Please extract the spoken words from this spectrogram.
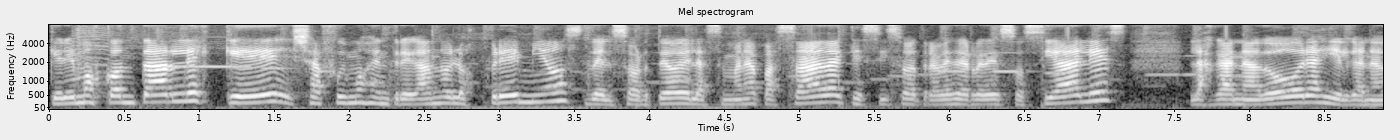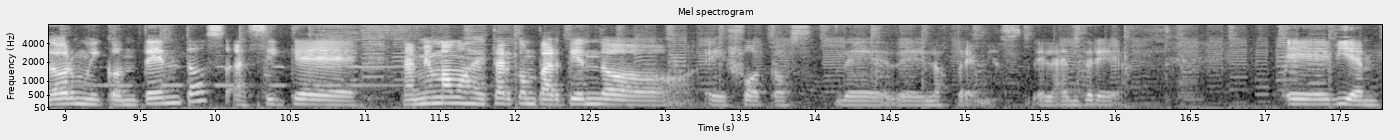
queremos contarles que ya fuimos entregando los premios del sorteo de la semana pasada que se hizo a través de redes sociales. Las ganadoras y el ganador muy contentos, así que también vamos a estar compartiendo eh, fotos de, los premios, de la entrega. Eh, bien,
